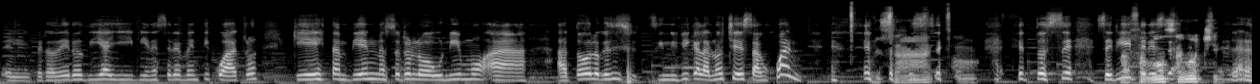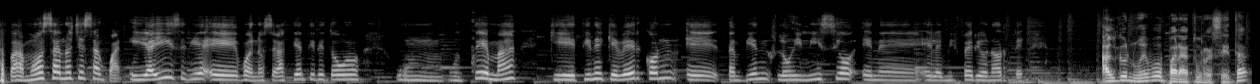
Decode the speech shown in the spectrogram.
el, verdadero día allí viene a ser el 24, que es también, nosotros lo unimos a, a todo lo que significa la noche de San Juan. Exacto. Entonces, sería la Famosa noche. La famosa noche de San Juan. Y ahí sería, eh, bueno, Sebastián tiene todo un, un, tema que tiene que ver con eh, también los inicios en el hemisferio norte. ¿Algo nuevo para tu receta?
